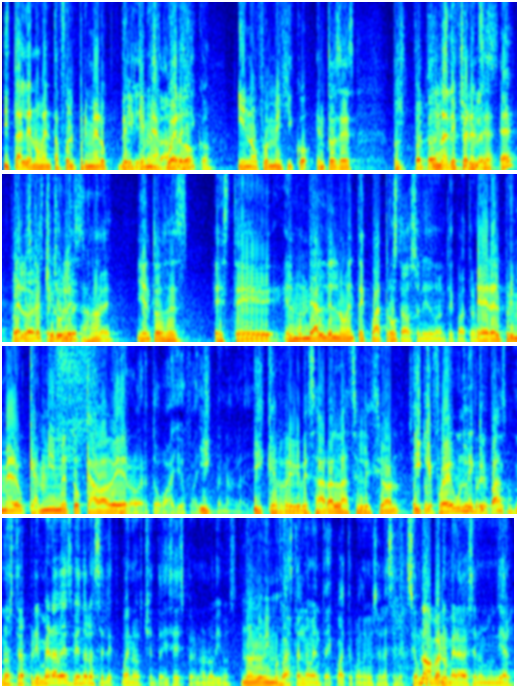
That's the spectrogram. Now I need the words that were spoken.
Italia 90 fue el primero del Y que me acuerdo México. y no fue México. Entonces, pues ¿Fue una diferencia? ¿eh? ¿Fue de los cachirules, ajá. Y entonces este el Mundial del 94 Estados Unidos 94. era el primero que a mí me tocaba ver Roberto Bayo falló y, penal ahí. y que regresara a la selección O sea, y tú- que fue un equipazo. Nuestra primera vez viendo la selección, bueno, 86, pero no lo vimos. No lo vimos. Fue hasta el 94 cuando vimos a la selección No, por bueno. primera vez en un mundial.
